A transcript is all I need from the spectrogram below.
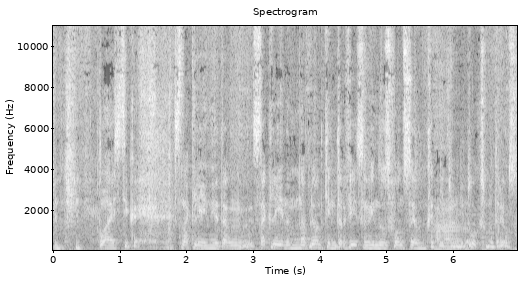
пластика с наклеенной там, с наклеенным на пленке интерфейсом Windows Phone 7. Как а... неплохо смотрелся.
